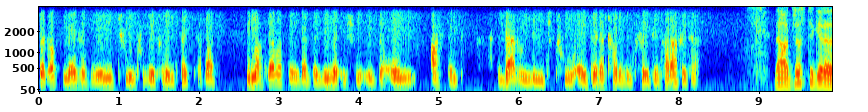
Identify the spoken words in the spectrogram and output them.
set of measures we need to improve the tourism sector. But we must never think that the visa issue is the only aspect that will lead to a better tourism trade in South Africa. Now, just to get a,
